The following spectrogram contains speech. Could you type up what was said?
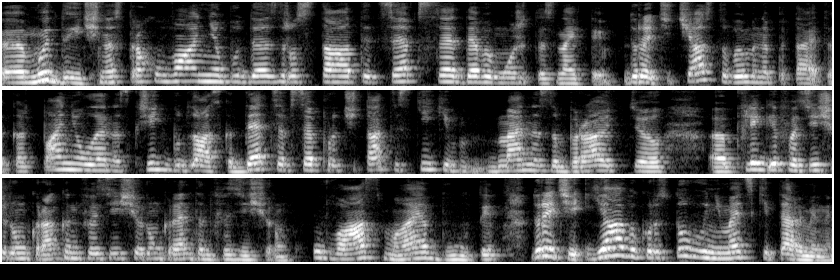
Е, медичне страхування буде зростати. Це все, де ви можете знайти. До речі, часто ви мене питаєте, кажуть, пані Олена, скажіть, будь ласка, де це все прочитати, скільки в мене забирають е, Pflegeversicherung, Krankenversicherung, Rentenversicherung? У вас має бути. До речі, я використовую німецькі терміни.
